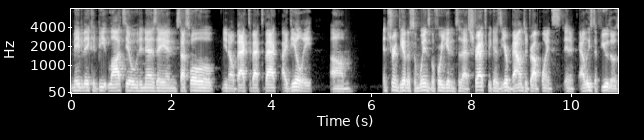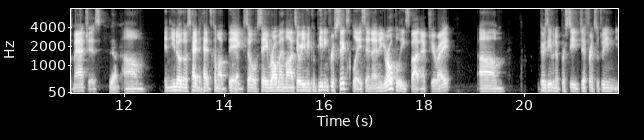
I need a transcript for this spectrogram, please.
Maybe they could beat Lazio, Udinese, and Sassuolo, you know, back to back to back, ideally, um, and string together some wins before you get into that stretch because you're bound to drop points in at least a few of those matches. Yeah. Um, and you know those head to heads come up big. Yeah. So say Roma and Lazio are even competing for sixth place and, and a Europa League spot next year, right? Um, there's even a prestige difference between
